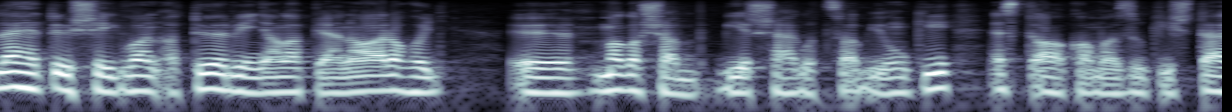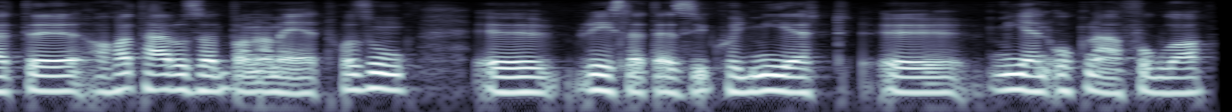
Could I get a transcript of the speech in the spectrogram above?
lehetőség van a törvény alapján arra, hogy magasabb bírságot szabjunk ki, ezt alkalmazzuk is. Tehát a határozatban, amelyet hozunk, részletezzük, hogy miért, milyen oknál fogva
